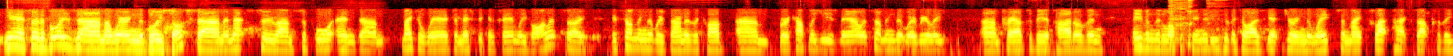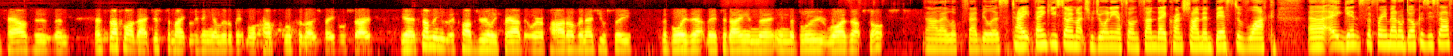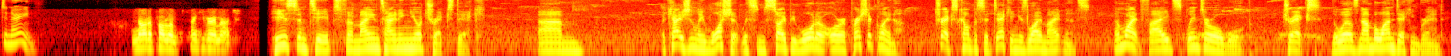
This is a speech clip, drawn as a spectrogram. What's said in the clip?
Yeah, so the boys um, are wearing the blue socks, um, and that's to um, support and um, make aware domestic and family violence. So it's something that we've done as a club um, for a couple of years now. It's something that we're really um, proud to be a part of, and even little opportunities that the guys get during the week to make flat packs up for these houses and and stuff like that, just to make living a little bit more comfortable for those people. So, yeah, it's something that the club's really proud that we're a part of. And as you'll see, the boys out there today in the in the blue rise up socks. Ah, they look fabulous. Tate, thank you so much for joining us on Sunday Crunch Time and best of luck uh, against the Fremantle Dockers this afternoon. Not a problem. Thank you very much. Here's some tips for maintaining your Trex deck. Um, occasionally wash it with some soapy water or a pressure cleaner. Trex composite decking is low maintenance and won't fade, splinter, or warp. Trex, the world's number one decking brand.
